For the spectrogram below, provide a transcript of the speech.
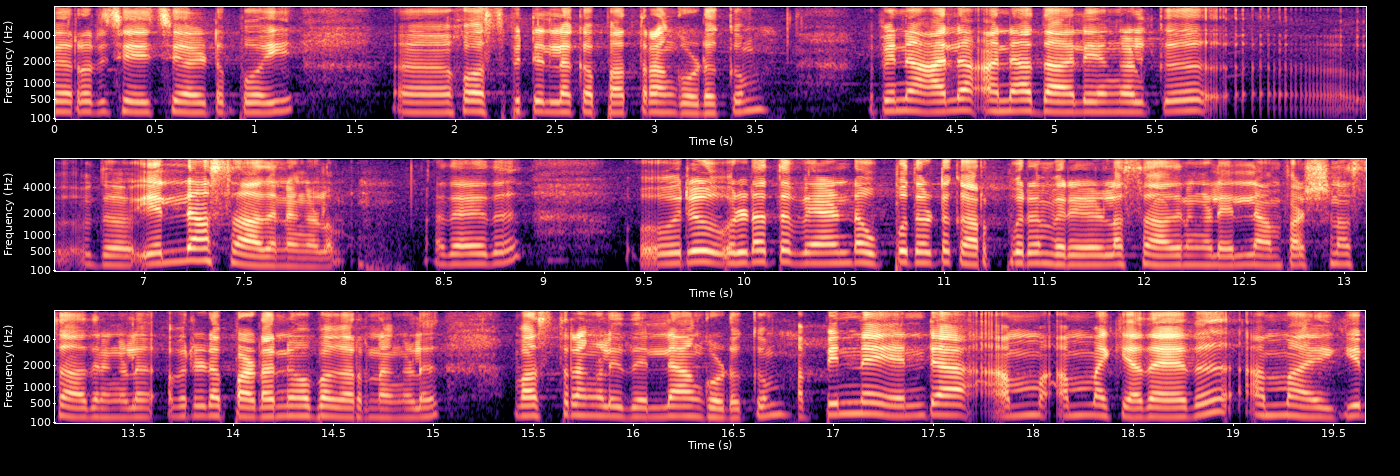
വേറൊരു ചേച്ചിയായിട്ട് പോയി ഹോസ്പിറ്റലിലൊക്കെ പത്രം കൊടുക്കും. പിന്നെ അല അനാഥാലയങ്ങൾക്ക് ഇത് എല്ലാ സാധനങ്ങളും അതായത് ഒരു ഒരിടത്ത് വേണ്ട ഉപ്പ് തൊട്ട് കർപ്പൂരം വരെയുള്ള സാധനങ്ങളെല്ലാം ഭക്ഷണ സാധനങ്ങൾ അവരുടെ പഠനോപകരണങ്ങൾ വസ്ത്രങ്ങൾ ഇതെല്ലാം കൊടുക്കും. പിന്നെ എന്റെ അമ്മ അമ്മയ്ക്ക് അതായത് അമ്മായിക്ക്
